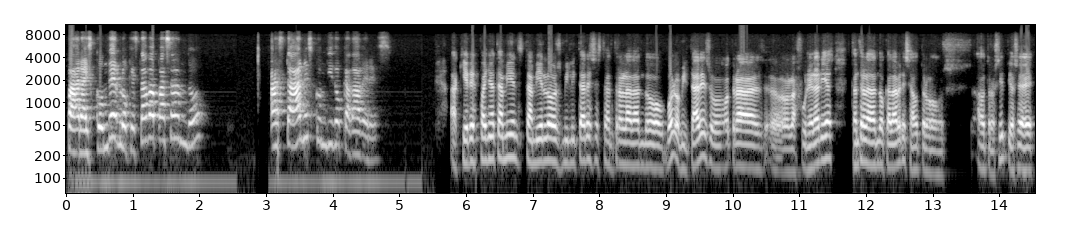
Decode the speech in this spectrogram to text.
para esconder lo que estaba pasando, hasta han escondido cadáveres. Aquí en España también, también los militares están trasladando, bueno, militares o otras, o las funerarias, están trasladando cadáveres a otros, a otros sitios. Eh,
